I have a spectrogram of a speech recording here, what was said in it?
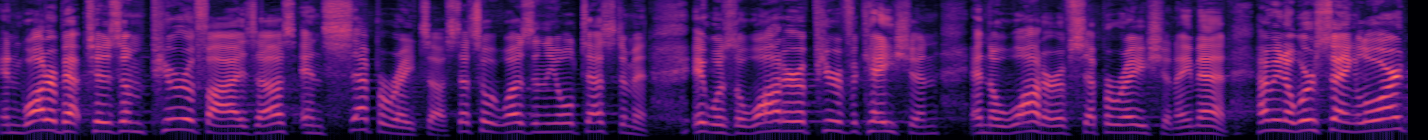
And water baptism purifies us and separates us. That's what it was in the Old Testament. It was the water of purification and the water of separation. Amen. How I mean, we're saying, Lord,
